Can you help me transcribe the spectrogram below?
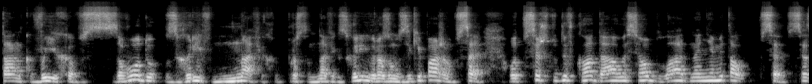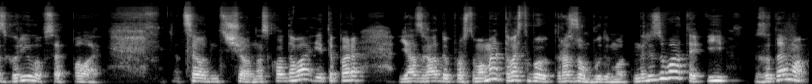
Танк виїхав з заводу, згорів нафіг. Просто нафіг згорів разом з екіпажем. Все, от все ж туди вкладалося, обладнання, метал, все, все згоріло, все палає. Це ще одна складова. І тепер я згадую просто момент. Давай з тобою разом будемо аналізувати і згадаємо,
